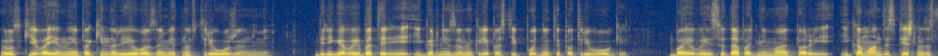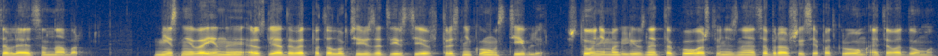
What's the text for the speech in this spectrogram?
Русские военные покинули его заметно встревоженными. Береговые батареи и гарнизоны крепости подняты по тревоге. Боевые суда поднимают пары и команды спешно доставляются на борт. Местные военные разглядывают потолок через отверстие в тростниковом стебле. Что они могли узнать такого, что не знают собравшиеся под кровом этого дома?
